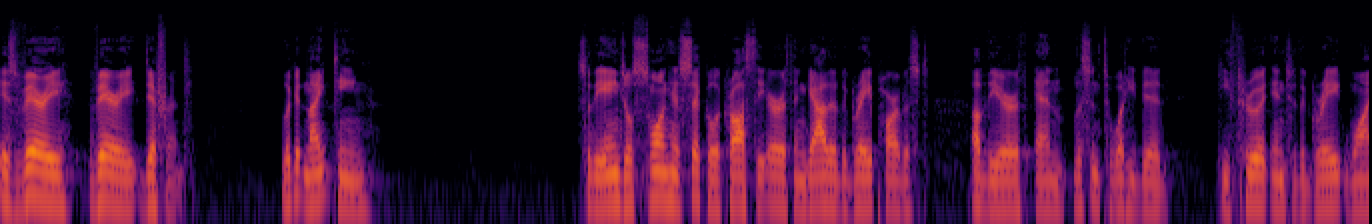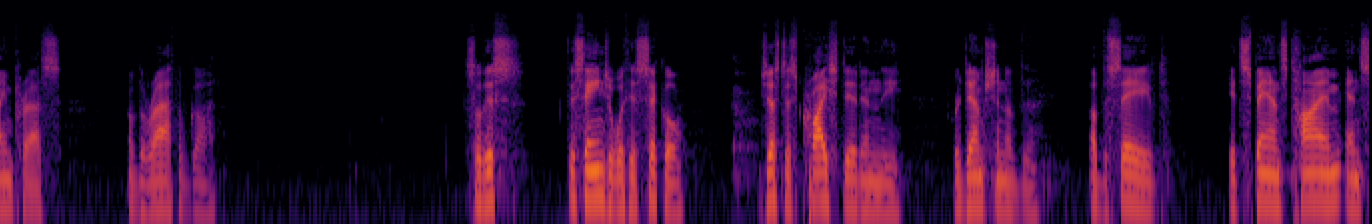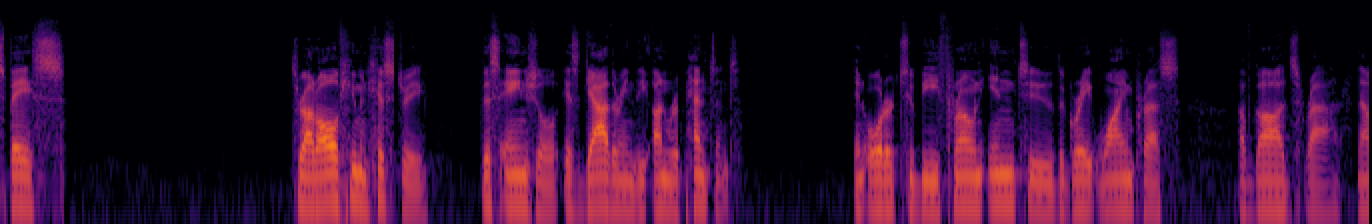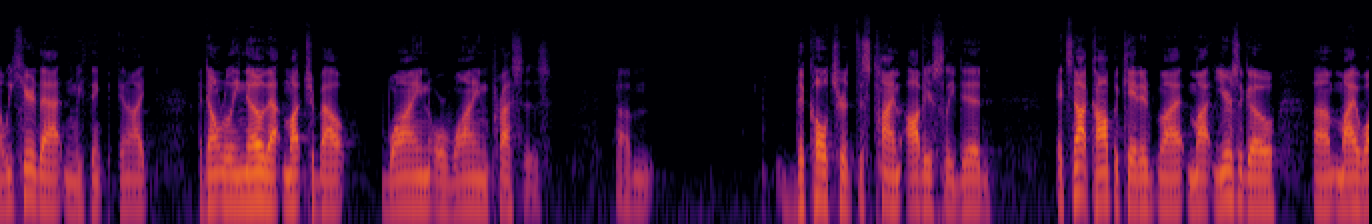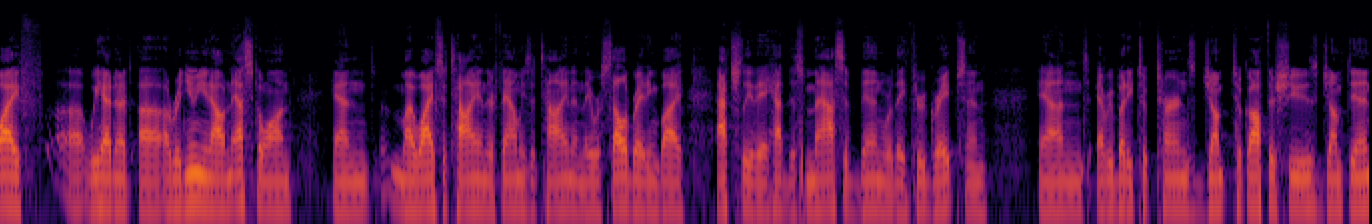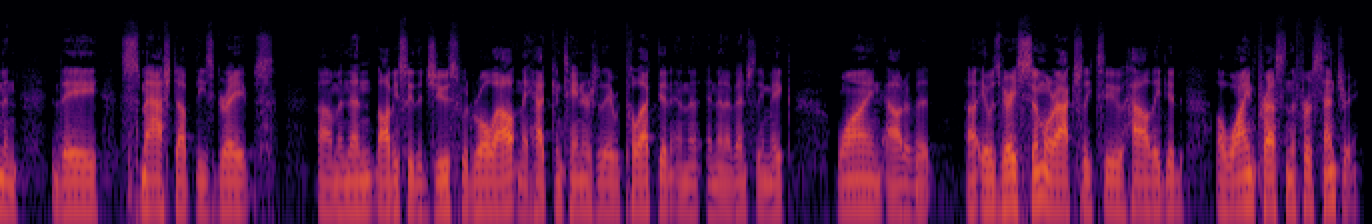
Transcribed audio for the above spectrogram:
is very, very different. Look at 19. So the angel swung his sickle across the earth and gathered the grape harvest of the earth, and listen to what he did. He threw it into the great winepress of the wrath of God. So, this, this angel with his sickle, just as Christ did in the redemption of the, of the saved, it spans time and space. Throughout all of human history, this angel is gathering the unrepentant in order to be thrown into the great winepress of God's wrath. Now, we hear that and we think, you know, I, I don't really know that much about wine or wine presses. Um, the culture at this time obviously did. It's not complicated. My, my, years ago, um, my wife, uh, we had a, a, reunion out in Escalon, and my wife's Italian, their family's Italian, and they were celebrating by actually, they had this massive bin where they threw grapes in and everybody took turns, jumped, took off their shoes, jumped in, and they smashed up these grapes. Um, and then obviously the juice would roll out, and they had containers where they would collect it and, and then eventually make wine out of it. Uh, it was very similar, actually, to how they did a wine press in the first century.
